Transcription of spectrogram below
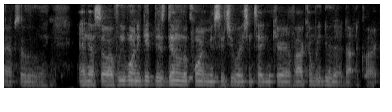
Absolutely. And uh, so, if we want to get this dental appointment situation taken care of, how can we do that, Dr. Clarke?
